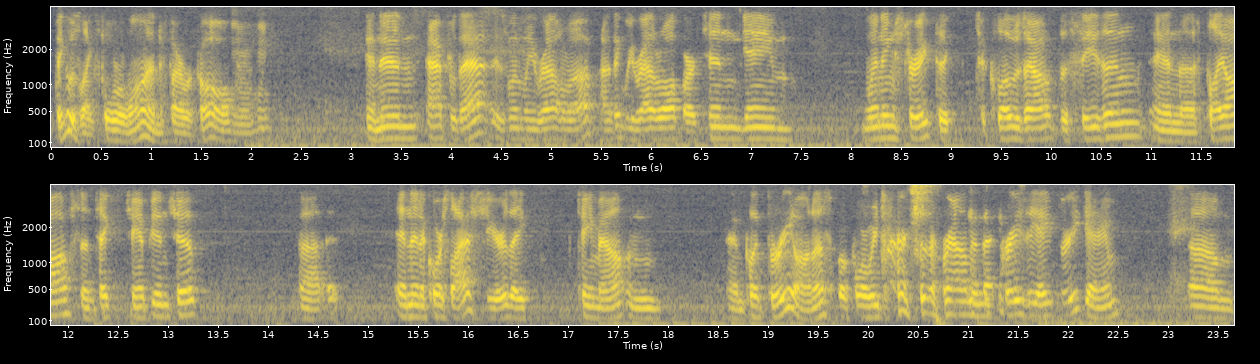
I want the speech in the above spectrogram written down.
I think it was like four one if I recall. Mhm. And then after that is when we rattled up. I think we rattled off our 10 game winning streak to, to close out the season and the playoffs and take the championship. Uh, and then, of course, last year they came out and and put three on us before we turned it around in that crazy 8 3 game. Um,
